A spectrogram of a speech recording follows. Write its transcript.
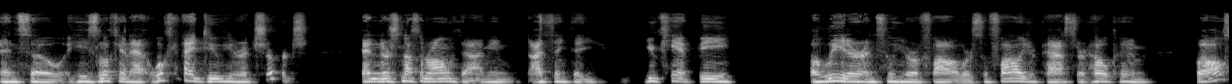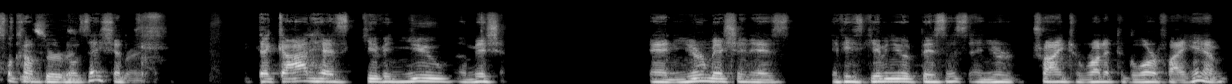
And so he's looking at what can I do here at church and there's nothing wrong with that. I mean, I think that you, you can't be a leader until you're a follower. So follow your pastor, help him, but also come to the realization right. that God has given you a mission. And your mission is if he's given you a business and you're trying to run it to glorify him,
